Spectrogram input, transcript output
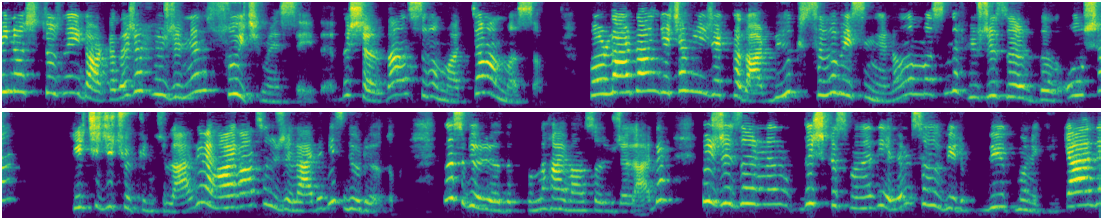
Pinositoz neydi arkadaşlar? Hücrenin su içmesiydi. Dışarıdan sıvı madde alması. Porlardan geçemeyecek kadar büyük sıvı besinlerin alınmasında hücre zarında oluşan geçici çöküntülerde ve hayvansal hücrelerde biz görüyorduk. Nasıl görüyorduk bunu hayvansal hücrelerde? Hücre zarının dış kısmına diyelim sıvı bir büyük molekül geldi.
